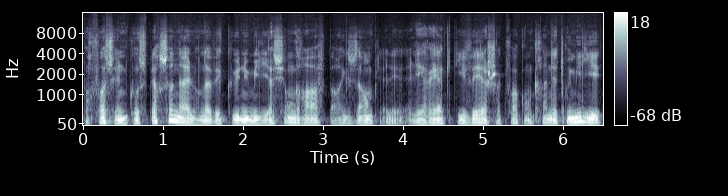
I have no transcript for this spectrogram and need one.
Parfois, c'est une cause personnelle. On a vécu une humiliation grave, par exemple, elle est, elle est réactivée à chaque fois qu'on craint d'être humilié.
